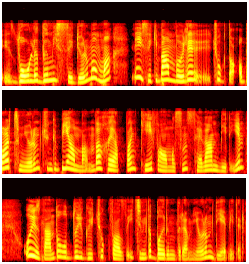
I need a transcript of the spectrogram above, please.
e, zorladığımı hissediyorum ama neyse ki ben böyle çok da abartmıyorum. Çünkü bir yandan da hayattan keyif almasını seven biriyim. O yüzden de o duyguyu çok fazla içimde barındıramıyorum diyebilirim.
